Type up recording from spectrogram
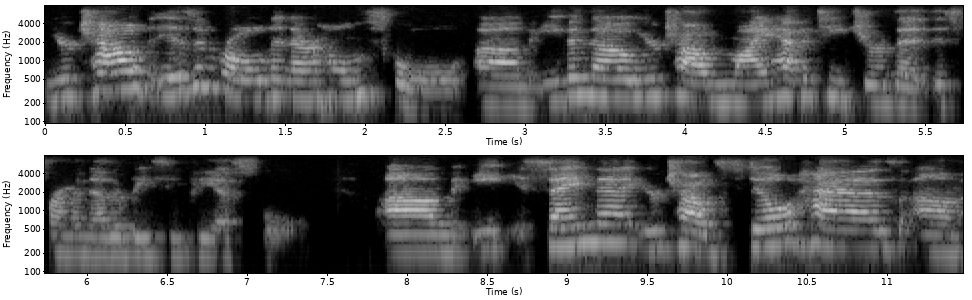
Your child is enrolled in their home school, um, even though your child might have a teacher that is from another BCPS school. Um, saying that your child still has um,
